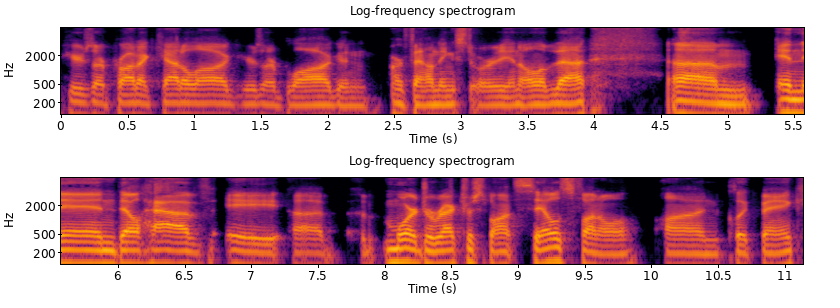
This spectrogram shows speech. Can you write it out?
Here's our product catalog here's our blog and our founding story and all of that. Um, and then they'll have a, uh, a more direct response sales funnel on clickbank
